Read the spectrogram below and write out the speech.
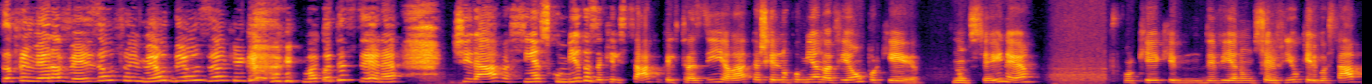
da primeira vez eu falei, meu Deus, o que, que, vai acontecer, né? Tirava, assim, as comidas daquele saco que ele trazia lá, porque acho que ele não comia no avião, porque, não sei, né? Por que, que devia não servir o que ele gostava,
